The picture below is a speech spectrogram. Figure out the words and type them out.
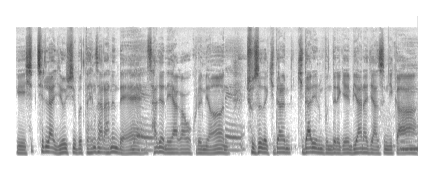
이 17일 날 10시부터 행사를 하는데 네. 사전 예약하고 그러면 네. 줄 서서 기다리, 기다리는 분들에게 미안하지 않습니까?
